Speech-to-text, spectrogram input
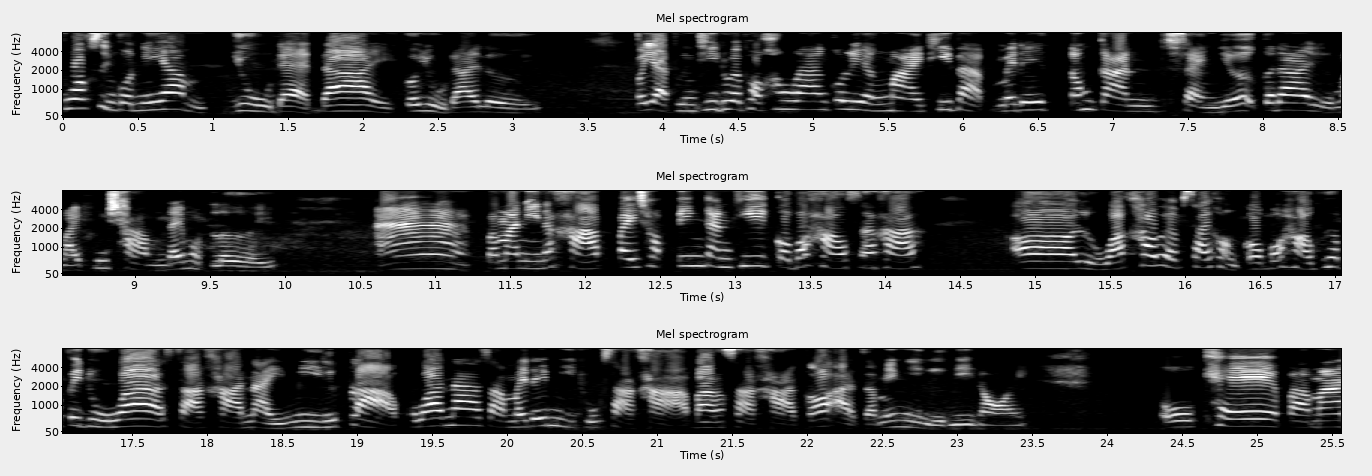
พวกซิงโกเนียมอยู่แดดได้ก็อยู่ได้เลย ประหยัดพื้นที่ด้วยเพราะข้างล่างก็เลี้ยงไม้ที่แบบไม่ได้ต้องการแสงเยอะก็ได้ หรือไม้พึ่งชำได้หมดเลยอ่าประมาณนี้นะคะ ไปช้อปปิ้งกันที่ Global House นะคะเอ่อหรือว่าเข้าเว็บไซต์ของ Global House เพื่อไปดูว่าสาขาไหนมีหรือเปล่า เพราะว่าน่าจะไม่ได้มีทุกสาขาบางสาขาก็อาจจะไม่มีหรือมีน้อย โอเค ประมาณ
